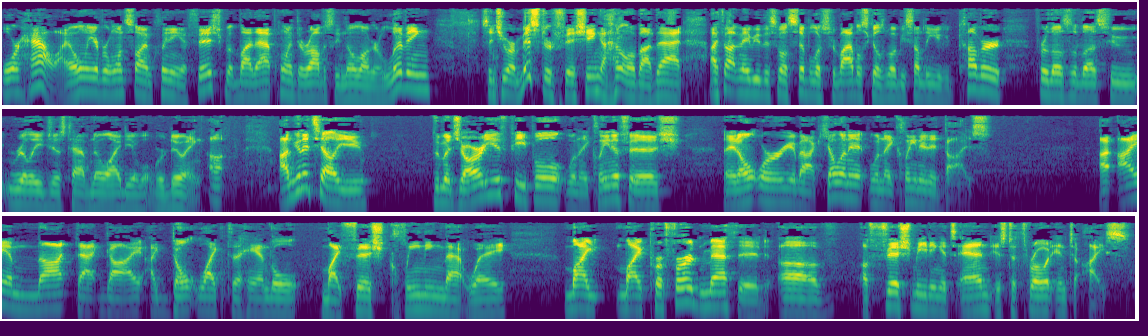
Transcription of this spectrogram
or how. I only ever once saw him cleaning a fish, but by that point they're obviously no longer living. Since you are Mr. Fishing, I don't know about that. I thought maybe this most simple of survival skills would be something you could cover for those of us who really just have no idea what we're doing. Uh, I'm going to tell you the majority of people, when they clean a fish, they don't worry about killing it. When they clean it, it dies. I, I am not that guy. I don't like to handle my fish cleaning that way. My, my preferred method of a fish meeting its end is to throw it into ice.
